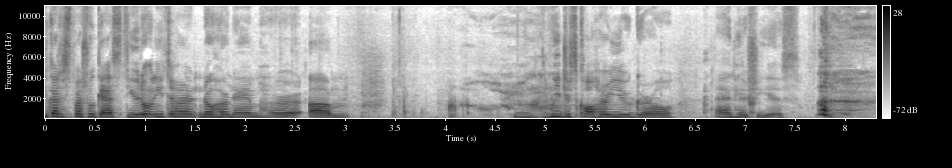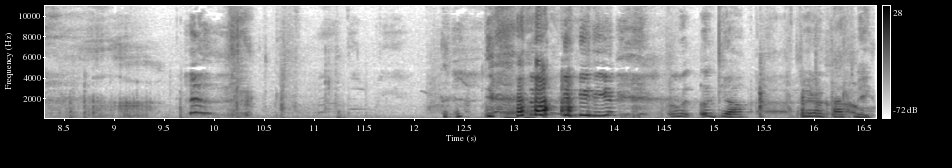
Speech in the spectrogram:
You got a special guest. You don't need to know her name. Her, um, we just call her your girl. And here she is. look, look, y'all. Three o'clock makes.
